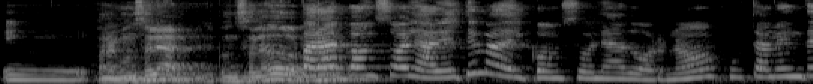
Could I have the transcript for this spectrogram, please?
eh, Para consolar, el consolador. Para ¿no? consolar, el tema del consolador, ¿no? Justamente,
